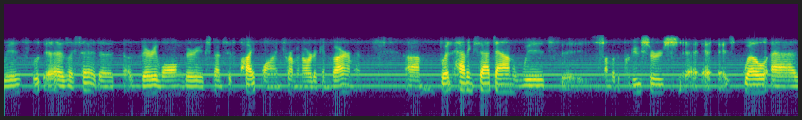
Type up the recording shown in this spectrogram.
with, as I said, a, a very long, very expensive pipeline from an Arctic environment. Um, but having sat down with uh, some of the producers uh, as well as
